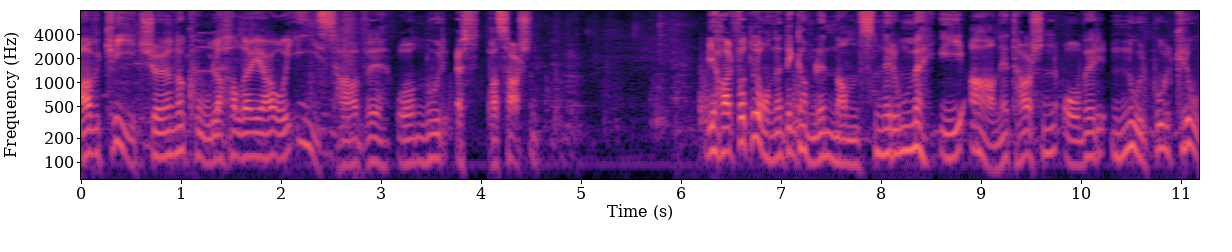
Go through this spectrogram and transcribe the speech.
av Kvitsjøen og Kolahalvøya og Ishavet og Nordøstpassasjen. Vi har fått låne det gamle Nansen-rommet i annen etasjen over Nordpol kro.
